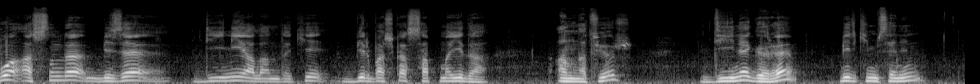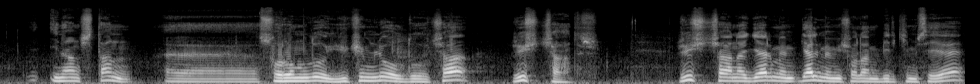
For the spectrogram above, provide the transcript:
Bu aslında bize dini alandaki bir başka sapmayı da anlatıyor. Dine göre bir kimsenin inançtan eee, sorumlu, yükümlü olduğu çağ rüşt çağıdır. Rüşt çağına gelmem, gelmemiş olan bir kimseye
